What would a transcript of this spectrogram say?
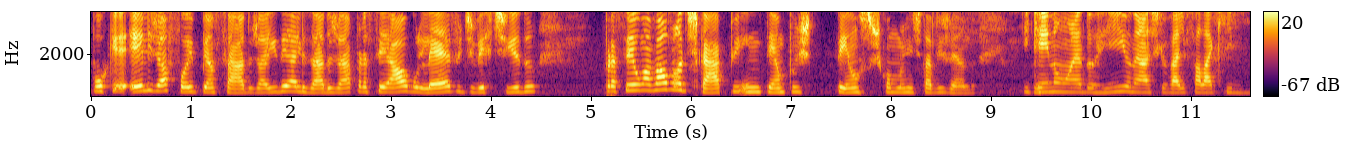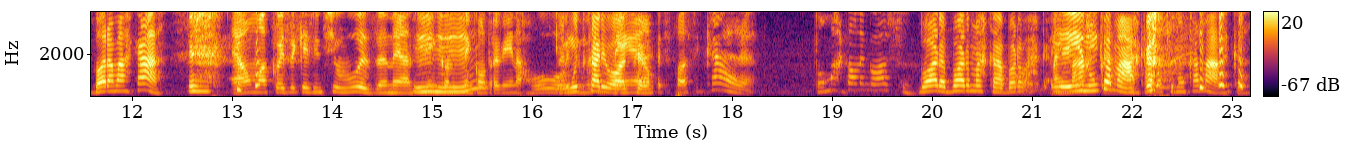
porque ele já foi pensado, já idealizado já para ser algo leve, divertido, para ser uma válvula de escape em tempos tensos como a gente está vivendo. E quem não é do Rio, né, acho que vale falar que bora marcar. é uma coisa que a gente usa, né, assim, uhum. quando você encontra alguém na rua. É muito, muito carioca. Tempo, você fala assim, cara, Vamos marcar um negócio. Bora, bora marcar, bora marcar. Mas e aí marca, nunca marca. Acaba que nunca marca.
